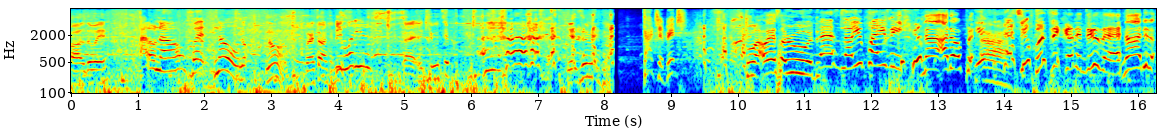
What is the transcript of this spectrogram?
All the way? I don't know, but no. No, no. We're talking this. What do you? Like a Q-tip. you see me? Gotcha, bitch. Why why you so rude? That's no. You play me. You, Nah, I don't play. you Ah. said you wasn't gonna do that. Nah, I didn't.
